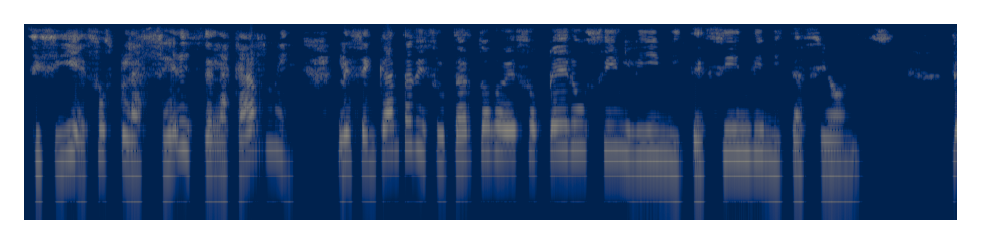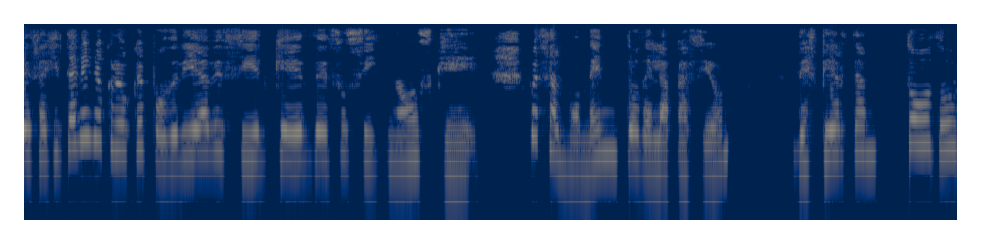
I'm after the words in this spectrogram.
sí, sí, esos placeres de la carne. Les encanta disfrutar todo eso, pero sin límites, sin limitaciones. De Sagitario yo creo que podría decir que es de esos signos que, pues al momento de la pasión, despiertan todos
